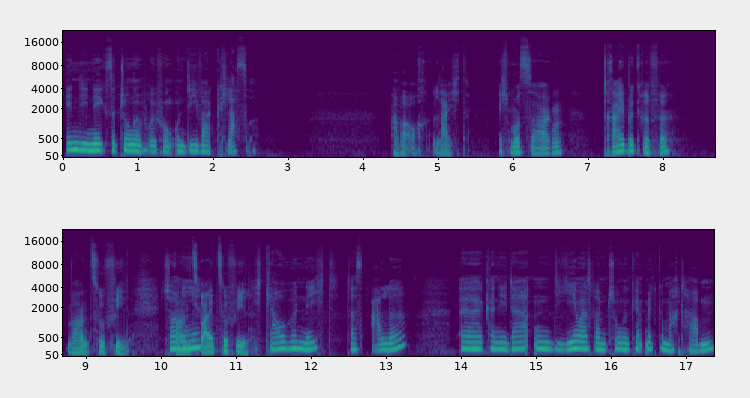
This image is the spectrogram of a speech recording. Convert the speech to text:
in die nächste Dschungelprüfung. Und die war klasse. Aber auch leicht. Ich muss sagen, drei Begriffe waren zu viel. Waren Johnny, zwei zu viel. ich glaube nicht, dass alle äh, Kandidaten, die jemals beim Dschungelcamp mitgemacht haben,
